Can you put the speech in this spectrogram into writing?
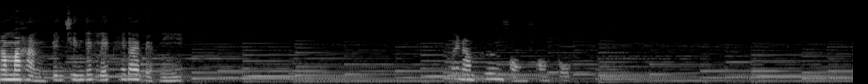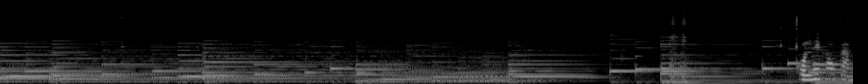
นำมาหั่นเป็นชิ้นเล็กๆ ให้ได้แบบนี้ด้วยน้ำผึ้งสองช้อนโต๊ะ คนให้เข้ากัน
